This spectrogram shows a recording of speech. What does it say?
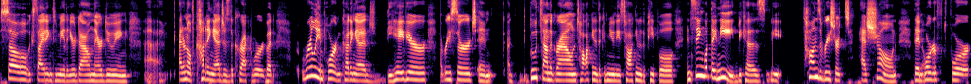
so exciting to me that you're down there doing, uh, I don't know if cutting edge is the correct word, but really important cutting edge behavior research and uh, boots on the ground, talking to the communities, talking to the people, and seeing what they need because we, tons of research has shown that in order for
